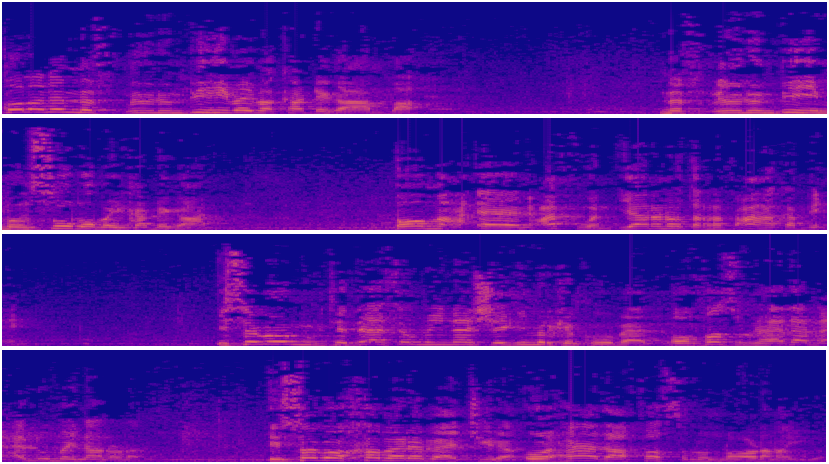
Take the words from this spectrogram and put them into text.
Qolana mafcuulun bihi bayba ka dhigaanba mafcuulun bihi mansuuba bay ka dhigaan oo cafwan yaanan horta rafcaha ka bixin isagoo mubtadaa saw maynaan sheegin marka koobaad oo faslun haadaa maxaluhu maynaan odhan isagoo khabara baa jira oo haadaa faslun la odhanayo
